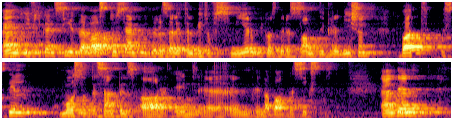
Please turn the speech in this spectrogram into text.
And if you can see the last two samples, there is a little bit of smear because there is some degradation, but still most of the samples are in, uh, in, in, above the 60. And then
